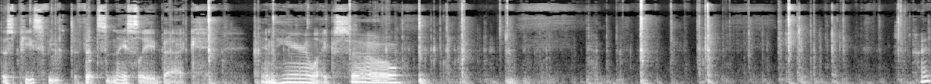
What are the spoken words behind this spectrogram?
This piece fits nicely back in here like so. Okay.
